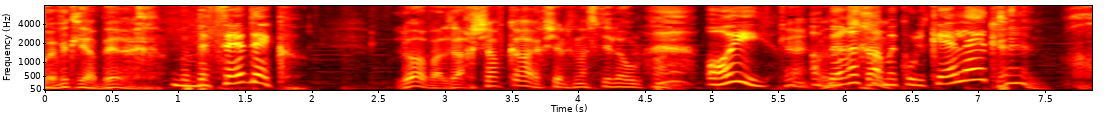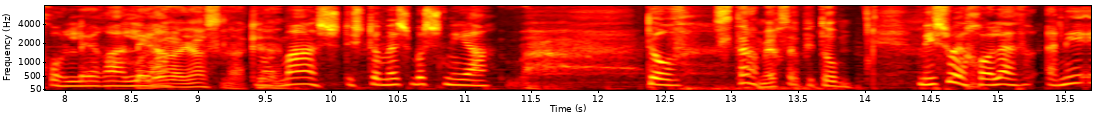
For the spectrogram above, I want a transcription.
כואבת לי הברך. בצדק. לא, אבל זה עכשיו קרה, איך שנכנסתי לאולפן. אוי, כן, לא הברך. המקולקלת? כן. חולרה עליה. חולרה יסנה, כן. ממש, תשתמש בשנייה. טוב, סתם, איך זה פתאום? מישהו יכול לה... אני...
